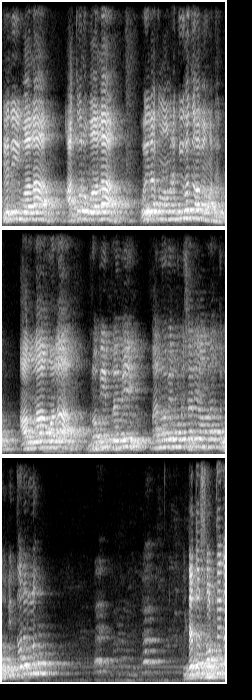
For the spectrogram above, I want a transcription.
ফেরিওয়ালা, আতরওয়ালা, ওই রকম আমরা কি হতে হবে আমাদের? আল্লাহওয়ালা, নবী প্রেমিক, আর নবীর অনুসারী আমরা তো নবীর দলের লোক। এটা তো সব থেকে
